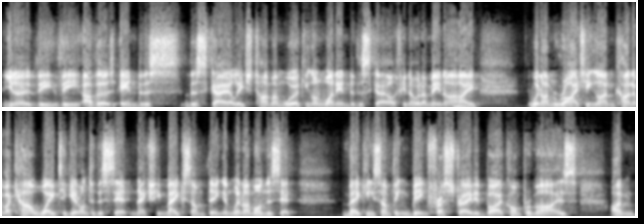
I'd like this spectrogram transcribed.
you know the the other end of the the scale each time I'm working on one end of the scale, if you know what I mean. Mm-hmm. I when I'm writing, I'm kind of I can't wait to get onto the set and actually make something. And when I'm on the set making something, being frustrated by a compromise, I'm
